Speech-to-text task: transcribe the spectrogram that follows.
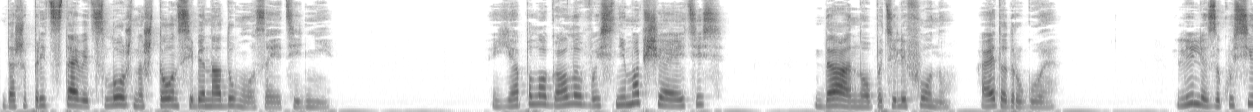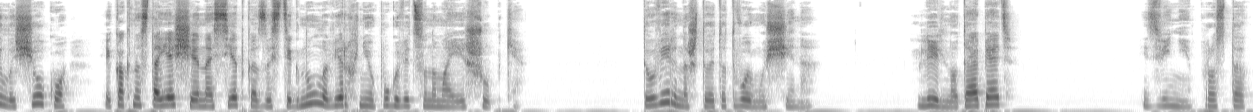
Даже представить сложно, что он себе надумал за эти дни. «Я полагала, вы с ним общаетесь». «Да, но по телефону, а это другое». Лиля закусила щеку и, как настоящая наседка, застегнула верхнюю пуговицу на моей шубке. «Ты уверена, что это твой мужчина?» «Лиль, ну ты опять?» «Извини, просто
